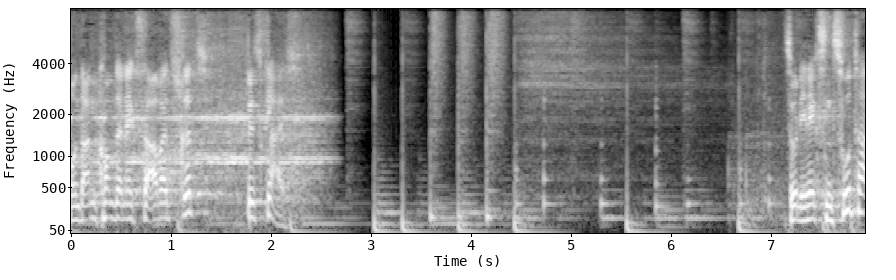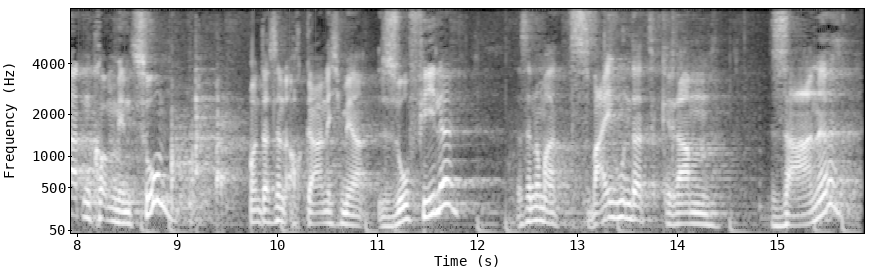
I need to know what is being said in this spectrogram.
und dann kommt der nächste Arbeitsschritt. Bis gleich. So, die nächsten Zutaten kommen hinzu und das sind auch gar nicht mehr so viele. Das sind nochmal 200 Gramm Sahne.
